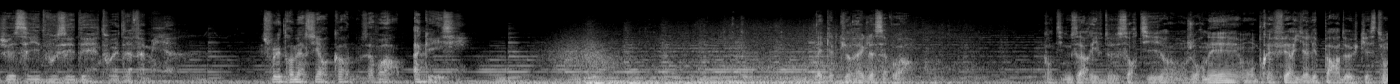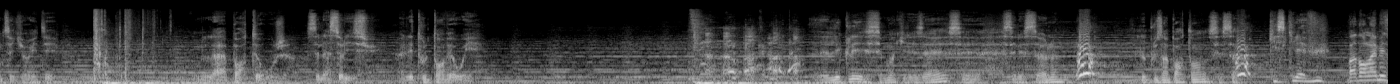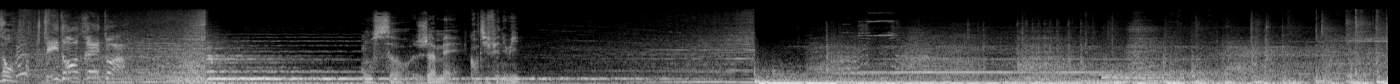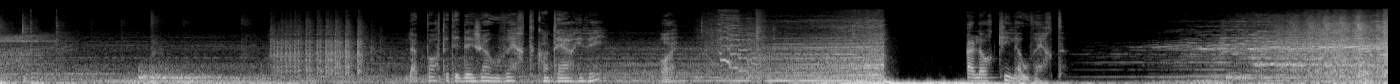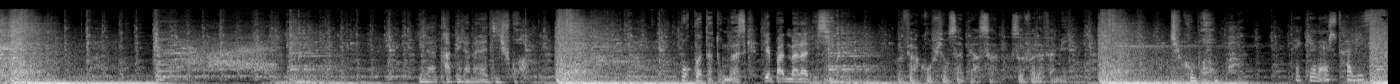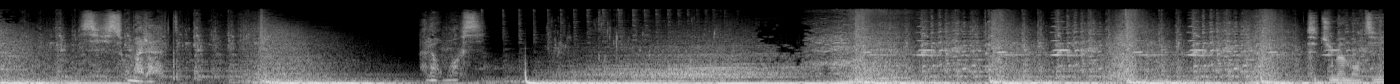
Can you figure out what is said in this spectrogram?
Je vais essayer de vous aider, toi et ta famille. Je voulais te remercier encore de nous avoir accueillis ici. Il y a quelques règles à savoir. Quand il nous arrive de sortir en journée, on préfère y aller par deux, question de sécurité. La porte rouge, c'est la seule issue. Elle est tout le temps verrouillée. Les clés, c'est moi qui les ai, c'est c'est les seules. Le plus important, c'est ça. Qu'est-ce qu'il a vu? Va dans la maison. Je t'ai dit de rentrer, toi On sort jamais quand il fait nuit. La porte était déjà ouverte quand t'es arrivé? Ouais. Alors qui l'a ouverte? qu'il n'y ait pas de malade ici. On faire confiance à personne, sauf à la famille. Tu comprends pas. T'as quel âge, S'ils sont malades, alors moi aussi. Si tu m'as menti,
